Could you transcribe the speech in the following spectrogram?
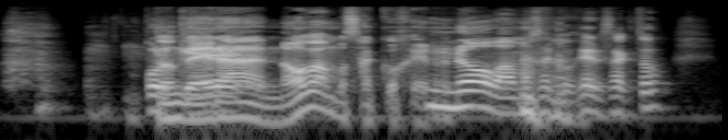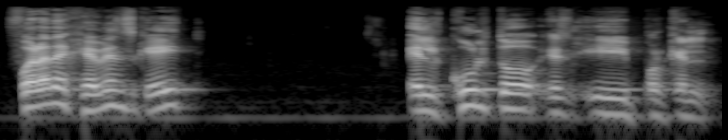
Donde era no vamos a coger. No vamos a coger, exacto. Fuera de Heaven's Gate, el culto, es, y porque el-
